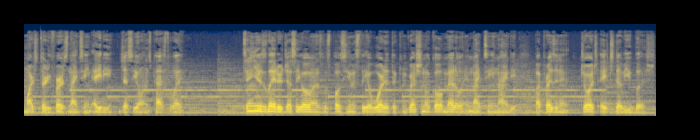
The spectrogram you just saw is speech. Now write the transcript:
March 31st, 1980, Jesse Owens passed away. Ten years later, Jesse Owens was posthumously awarded the Congressional Gold Medal in 1990 by President George H.W. Bush.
